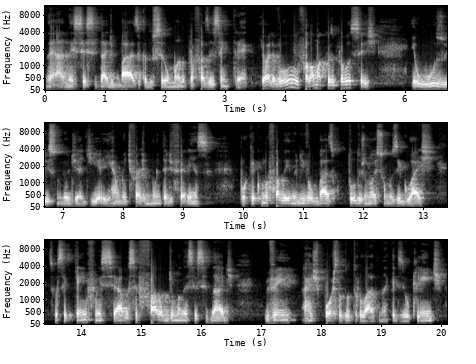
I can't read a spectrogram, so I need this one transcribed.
né, a necessidade básica do ser humano para fazer essa entrega. E olha, vou falar uma coisa para vocês eu uso isso no meu dia a dia e realmente faz muita diferença. Porque, como eu falei, no nível básico todos nós somos iguais. Se você quer influenciar, você fala de uma necessidade, vem a resposta do outro lado. Né? Quer dizer, o cliente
